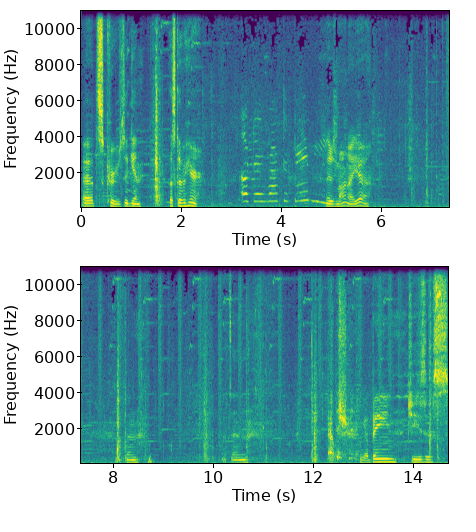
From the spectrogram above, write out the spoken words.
That's Cruz again. Let's go over here. Oh, there's like the baby. There's Mana, yeah. Nothing. Nothing. Ouch. We got Bane, Jesus.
